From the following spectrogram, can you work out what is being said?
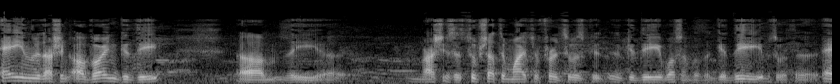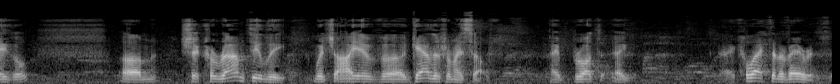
Ein Ridashing Avoin Gedi um, the uh, Rashi says two why it's referred to as gedi. It wasn't with a gedi; it was with a egel. Um, Shekaramti li, which I have uh, gathered for myself. I brought, I, I collected of areas.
